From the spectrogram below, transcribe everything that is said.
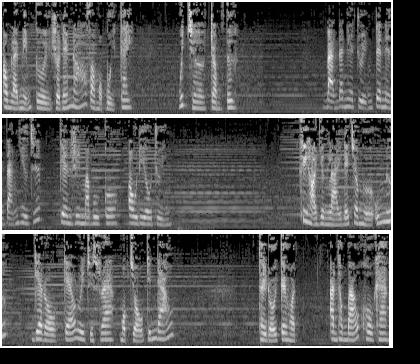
Ông lại mỉm cười rồi ném nó vào một bụi cây. Witcher trầm tư. Bạn đang nghe truyện trên nền tảng YouTube Kenjin Mabuko Audio truyện. Khi họ dừng lại để cho ngựa uống nước, Gerald kéo Richards ra một chỗ kín đáo. Thay đổi kế hoạch, anh thông báo khô khan.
